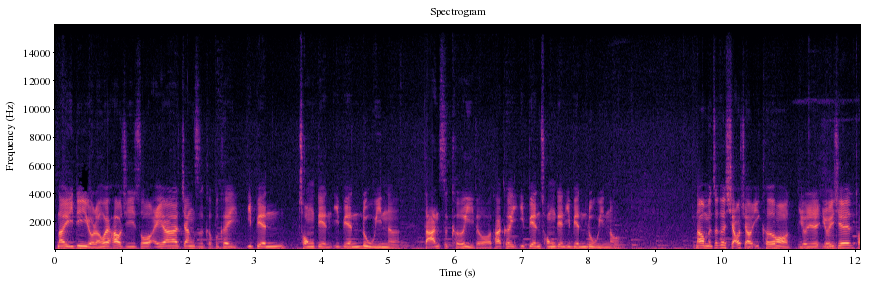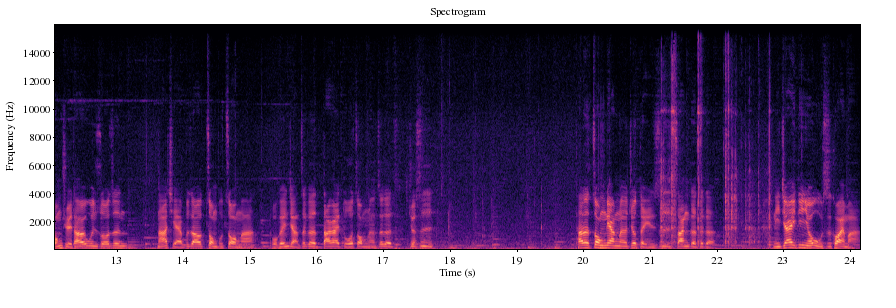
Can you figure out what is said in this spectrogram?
那一定有人会好奇说，哎呀，这样子可不可以一边充电一边录音呢？答案是可以的哦，它可以一边充电一边录音哦。那我们这个小小一颗哦，有有一些同学他会问说，这拿起来不知道重不重啊？我跟你讲，这个大概多重呢？这个就是它的重量呢，就等于是三个这个。你家一定有五十块嘛？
